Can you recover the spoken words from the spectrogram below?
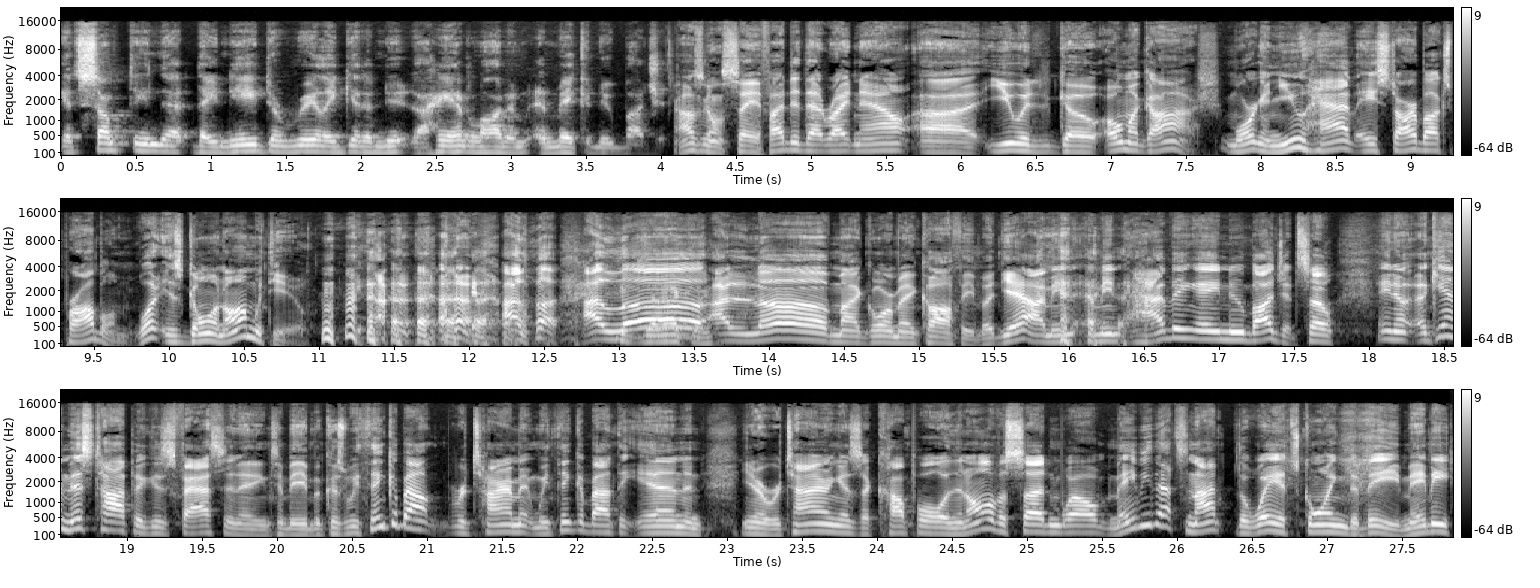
it's something that they need to really get a, new, a handle on and, and, make a new budget. I was going to say, if I did that right now, uh, you would go, "Oh my gosh, Morgan, you have a Starbucks problem. What is going on with you?" I, lo- I love, exactly. I love my gourmet coffee, but yeah, I mean, I mean, having a new budget. So you know, again, this topic is fascinating to me because we think about retirement, and we think about the end, and you know, retiring as a couple, and then all of a sudden, well, maybe that's not the way it's going to be. Maybe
